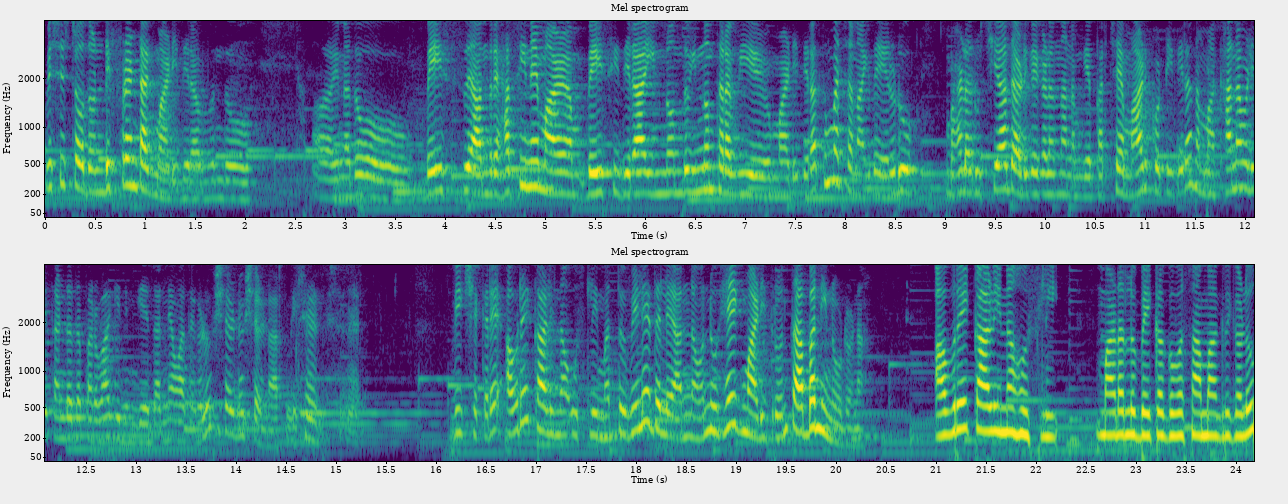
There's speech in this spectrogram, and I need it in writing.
ವಿಶಿಷ್ಟವಾದ ಒಂದು ಡಿಫ್ರೆಂಟ್ ಆಗಿ ಮಾಡಿದ್ದೀರಾ ಒಂದು ಏನದು ಬೇಯಿಸ್ ಅಂದರೆ ಹಸಿನೇ ಮಾ ಬೇಯಿಸಿದ್ದೀರಾ ಇನ್ನೊಂದು ಇನ್ನೊಂದು ಥರ ವಿ ಮಾಡಿದ್ದೀರಾ ತುಂಬ ಚೆನ್ನಾಗಿದೆ. ಎರಡು ಬಹಳ ರುಚಿಯಾದ ಅಡುಗೆಗಳನ್ನು ನಮಗೆ ಪರಿಚಯ ಮಾಡಿಕೊಟ್ಟಿದ್ದೀರಾ ನಮ್ಮ ಖಾನಾವಳಿ ತಂಡದ ಪರವಾಗಿ ನಿಮಗೆ ಧನ್ಯವಾದಗಳು. ಶರಣು ಶರಣಾರ್ಥಿ. ಶರಣ ಶರಣ ವೀಕ್ಷಕರೇ ಅವರೆಕಾಳಿನ ಉಸ್ಲಿ ಮತ್ತು ವಿಳೆದೆಲೆ ಅನ್ನವನ್ನು ಹೇಗೆ ಮಾಡಿದ್ರು ಅಂತ ಬನ್ನಿ ನೋಡೋಣ. ಅವರೆಕಾಳಿನ ಹೊಸ್ಲಿ. ಮಾಡಲು ಬೇಕಾಗುವ ಸಾಮಗ್ರಿಗಳು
